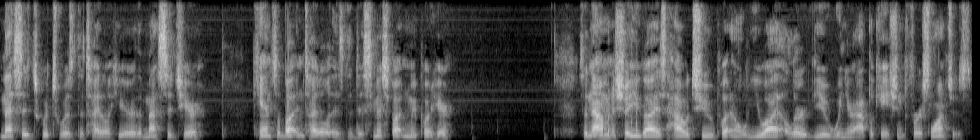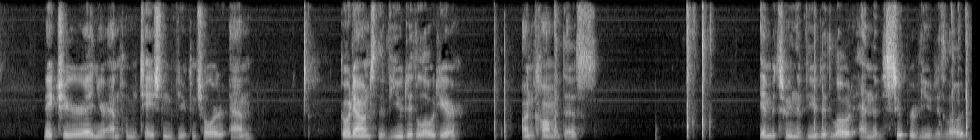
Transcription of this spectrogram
Message, which was the title here, the message here. Cancel button title is the dismiss button we put here. So now I'm going to show you guys how to put an UI alert view when your application first launches. Make sure you're in your implementation view controller M. Go down to the view did load here. Uncomment this. In between the view did load and the super view did load,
